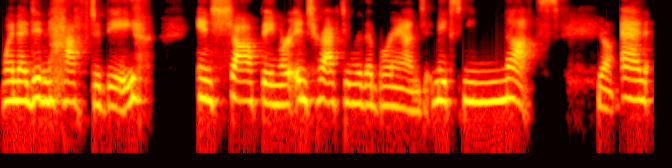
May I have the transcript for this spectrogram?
when I didn't have to be in shopping or interacting with a brand. It makes me nuts. Yeah. And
